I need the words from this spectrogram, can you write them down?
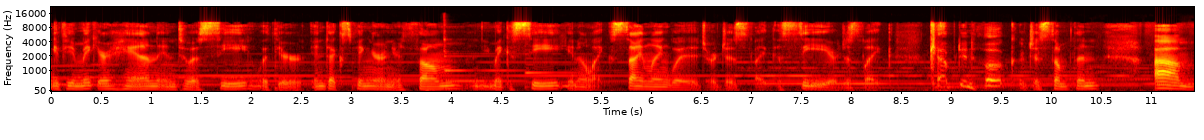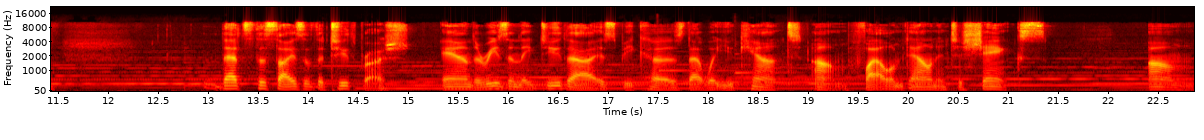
if you make your hand into a C with your index finger and your thumb, and you make a C, you know, like sign language, or just like a C, or just like Captain Hook, or just something, um, that's the size of the toothbrush. And the reason they do that is because that way you can't um, file them down into shanks. Um,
